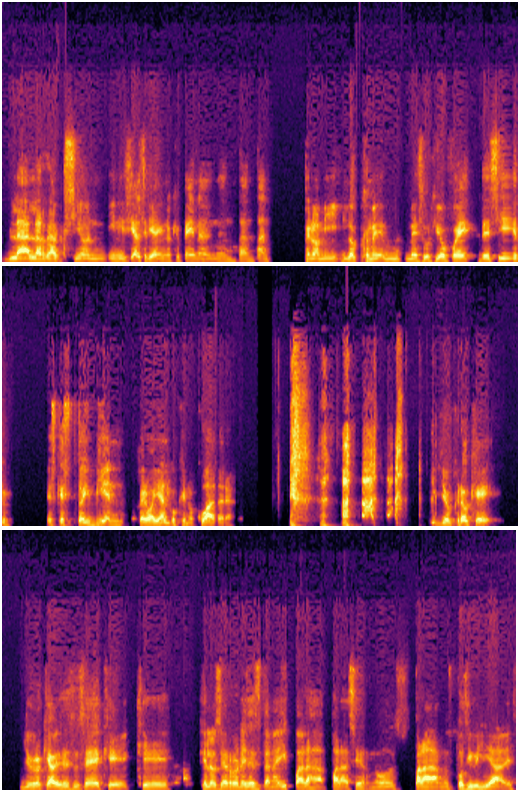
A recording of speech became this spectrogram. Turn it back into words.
la, la reacción inicial sería, no, qué pena, tan, tan. Pero a mí lo que me, me surgió fue decir, es que estoy bien, pero hay algo que no cuadra. y yo creo que yo creo que a veces sucede que, que, que los errores están ahí para, para, hacernos, para darnos posibilidades.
